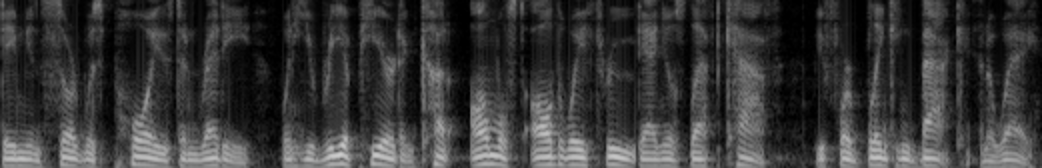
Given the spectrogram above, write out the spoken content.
Damien's sword was poised and ready when he reappeared and cut almost all the way through Daniel's left calf before blinking back and away.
